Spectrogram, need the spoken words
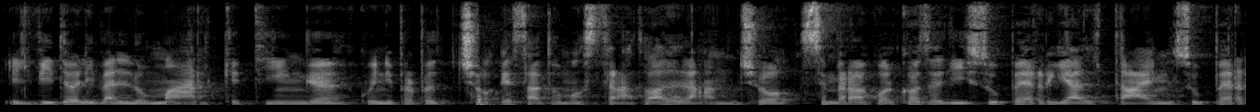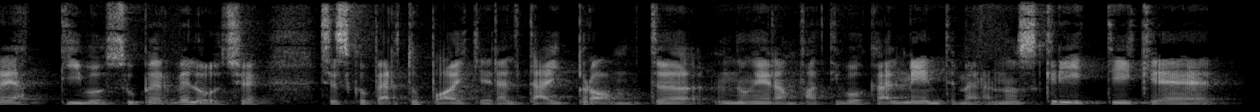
il video a livello marketing, quindi proprio ciò che è stato mostrato al lancio, sembrava qualcosa di super real time, super reattivo, super veloce. Si è scoperto poi che in realtà i prompt non erano fatti vocalmente, ma erano scritti, che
